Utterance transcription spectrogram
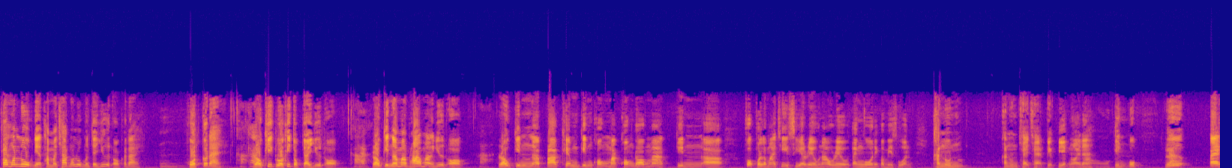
เพราะมดลูกเนี่ยธรรมชาติมดลูกมันจะยืดออกก็ได้อืมหดก็ได้ค่ะค่ะเราขี้กลัวขี้ตกใจยืดออกค่ะค่ะเรากินน้ำมะพร้าวมากยืดออกค่ะเรากินอะปลาเค็มกินของหมักของดองมาก กินอ่าพวกผลไม้ที่เสียเร็วเน่าเร็ว แตงโมนี่ก็มีส่วน ขนุนขนุนแฉะๆเปียกๆหน่อยนะโอ้กินกินปุ๊บ หรือ แป้ง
